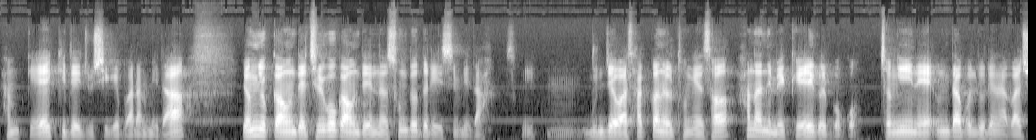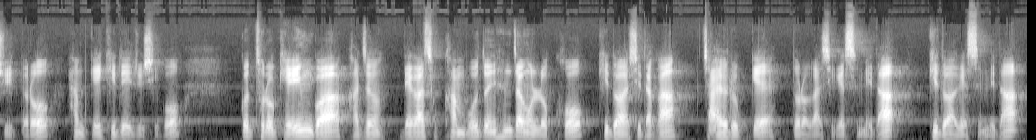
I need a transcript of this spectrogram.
함께 기도해 주시기 바랍니다. 영육 가운데 질고 가운데 있는 성도들이 있습니다. 이 문제와 사건을 통해서 하나님의 계획을 보고 정의인의 응답을 누려 나갈 수 있도록 함께 기도해 주시고 끝으로 개인과 가정, 내가 속한 모든 현장을 놓고 기도하시다가 자유롭게 돌아가시겠습니다. 기도하겠습니다.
